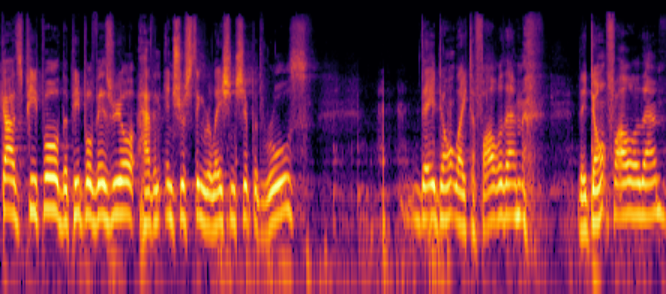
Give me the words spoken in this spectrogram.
God's people, the people of Israel, have an interesting relationship with rules. They don't like to follow them, they don't follow them.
